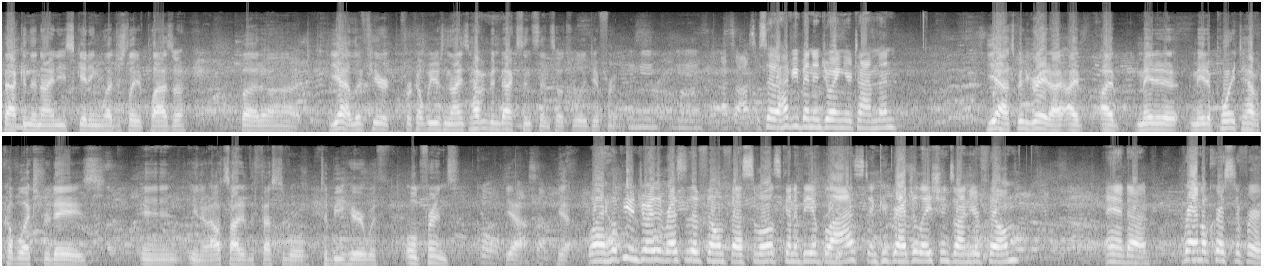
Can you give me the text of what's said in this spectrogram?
back in the 90s, skating Legislative Plaza. But uh, yeah, I lived here for a couple years in the 90s. Haven't been back since then, so it's really different. Mm-hmm, mm-hmm. That's awesome. So have you been enjoying your time then? Yeah, it's been great. I, have I've made it made a point to have a couple extra days in you know outside of the festival to be here with old friends. Cool. Yeah. Awesome. Yeah. Well, I hope you enjoy the rest of the film festival. It's going to be a blast, and congratulations on your film. And uh, Randall Christopher,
